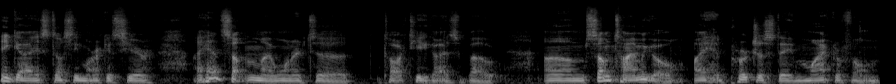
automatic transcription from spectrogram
Hey guys, Dusty Marcus here. I had something I wanted to talk to you guys about. Um, some time ago, I had purchased a microphone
